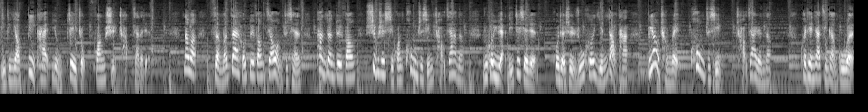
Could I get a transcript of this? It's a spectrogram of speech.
一定要避开用这种方式吵架的人。那么，怎么在和对方交往之前判断对方是不是喜欢控制型吵架呢？如何远离这些人，或者是如何引导他不要成为控制型吵架人呢？快添加情感顾问，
